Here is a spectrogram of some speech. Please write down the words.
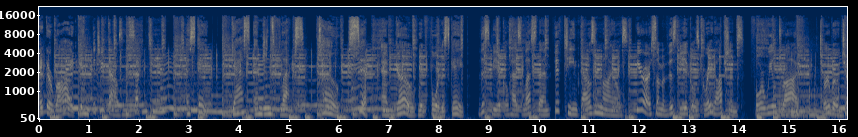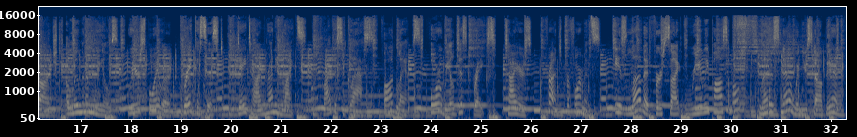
Take a ride in the 2017 Escape. Gas engines flex, tow, sip, and go with Ford Escape. This vehicle has less than 15,000 miles. Here are some of this vehicle's great options. Four-wheel drive, turbocharged, aluminum wheels, brake assist, daytime running lights, privacy glass, fog lamps, four-wheel disc brakes, tires, front performance. Is love at first sight really possible? Let us know when you stop in.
